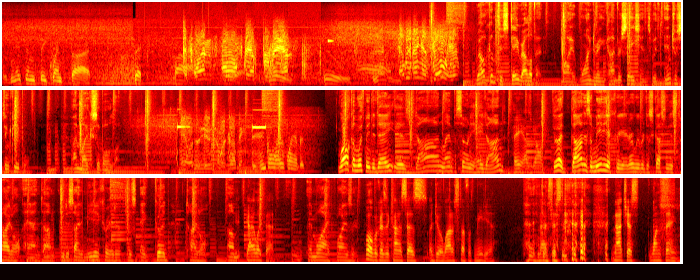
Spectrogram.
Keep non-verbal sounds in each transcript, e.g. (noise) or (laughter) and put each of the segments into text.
Ignition sequence start. Six, five, It's one small step for man. two, one. Everything is go here. Welcome to Stay Relevant, my wandering conversations with interesting people. I'm Mike Sobola. Yeah, this is Houston. We're copying. The Eagle has landed. Welcome with me today is Don Lampasone. Hey, Don. Hey, how's it going? Good. Don is a media creator. We were discussing his title, and um, we decided media creator is a good title. Um, Yeah, I like that. and why? Why is it? Well, because it kind of says I do a lot of stuff with media, (laughs) not just (laughs) not just one thing.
